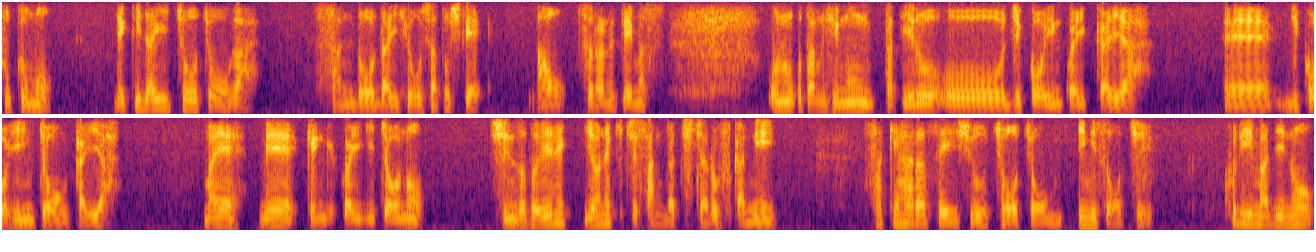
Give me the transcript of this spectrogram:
含む歴代町長が賛同代表者として名を連ねています。この歌の碑文立てる実行委員会会や、えー、実行委員長会や、前、名県議会議長の新里米吉さんがちちゃるふかに、崎原清州町長意味装置、栗まじの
